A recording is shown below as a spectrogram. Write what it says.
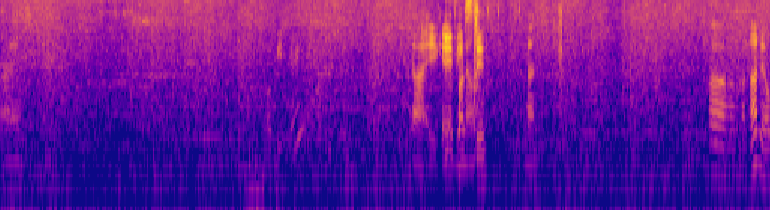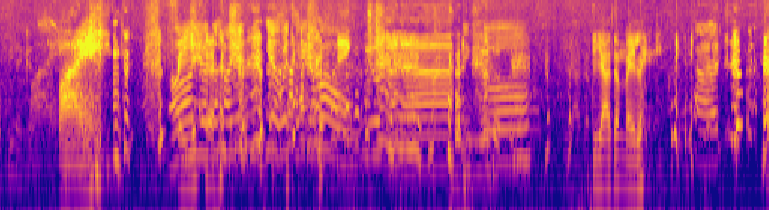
Nice. OP3? Ah, you Okay, can be now. first Xin. Uh, banana LP, I guess. Bye. Bye. Oh, Yeah. yeah, yeah, yeah, yeah, we're talking about. Thank you, Thank you. the other melee. Hi.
